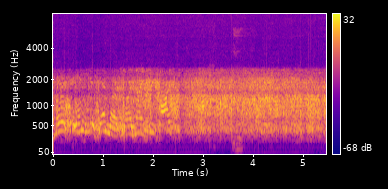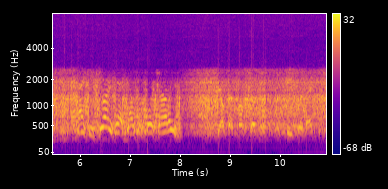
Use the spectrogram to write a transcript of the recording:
America, India, Denmark, 5935. Thank you. Delta 4 Charlie. Delta Foxtrot, Quebec.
